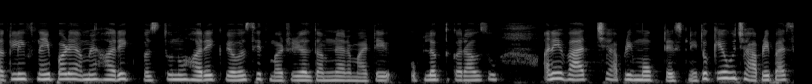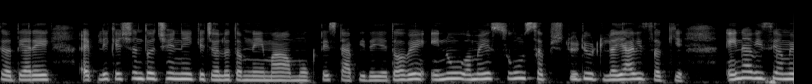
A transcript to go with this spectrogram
તકલીફ નહીં પડે, અમે હરેક વસ્તુનું હરેક વ્યવસ્થિત મટીરિયલ તમારા માટે ઉપલબ્ધ કરાવશું. અને વાત છે આપણી મોક ટેસ્ટની તો કેવું છે? આપણી પાસે અત્યારે એપ્લિકેશન તો છે નહીં કે ચલો તમને એમાં મોક ટેસ્ટ આપી દઈએ. તો હવે એનું અમે શું સબસ્ટિટ્યૂટ લઈ આવી શકીએ? એના વિશે અમે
